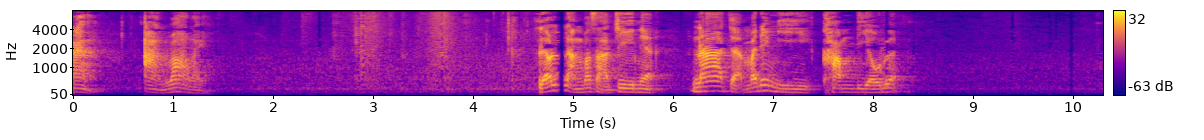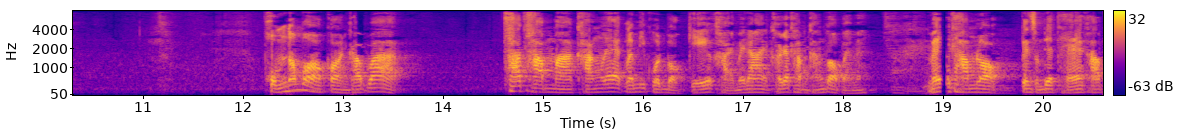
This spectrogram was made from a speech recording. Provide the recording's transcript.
อะอ่านว่าอะไร แล้วหลังภาษาจีนเนี่ย น่าจะไม่ได้มีคำเดียวด้วย ผมต้องบอกก่อนครับว่า ถ้าทำมาครั้งแรกแล้วมีคนบอกเก๊ก็ขายไม่ได้ เขาจะทำครั้งต่อไปไหมไม่ทำหรอกเป็นสมเด็จแท้ครับ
